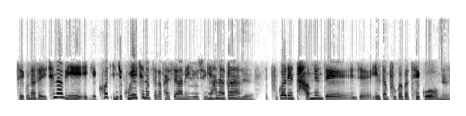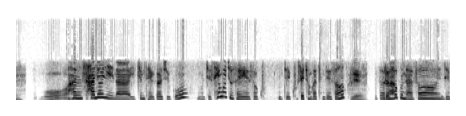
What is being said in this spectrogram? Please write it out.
되고 나서 이 체납이 이게 커 이제 고액 체납자가 발생하는 이유 중에 하나가 예. 부과된 다음 연도에 이제 일단 부과가 되고 예. 뭐한 4년이나 이쯤 돼 가지고 뭐 이제 세무조사에서 국, 이제 국세청 같은 데서 예. 조사를 하고 나서 이제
